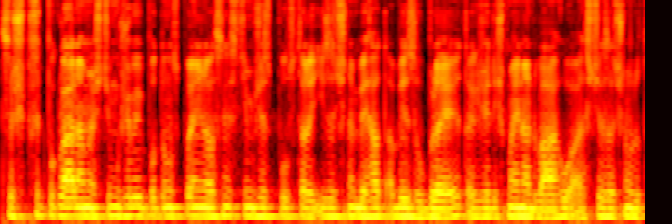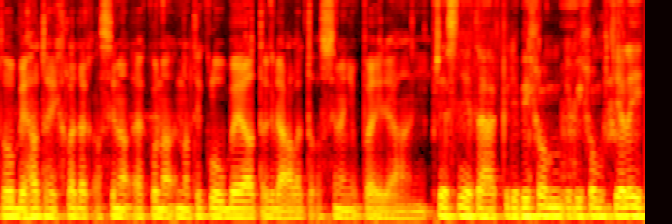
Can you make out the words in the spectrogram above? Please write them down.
Což předpokládám, ještě může být potom spojený vlastně s tím, že spousta lidí začne běhat, aby zhubli, takže když mají nadváhu a ještě začnou do toho běhat rychle, tak asi na, jako na, na ty klouby a tak dále, to asi není úplně ideální. Přesně tak. Kdybychom, kdybychom chtěli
